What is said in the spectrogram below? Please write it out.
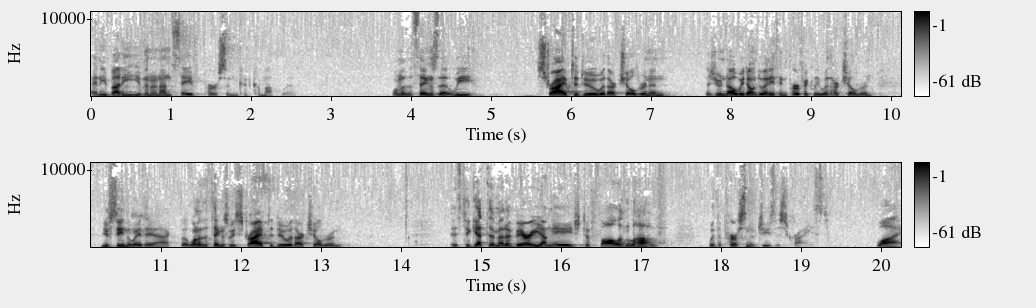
anybody, even an unsaved person, could come up with. One of the things that we strive to do with our children, and as you know, we don't do anything perfectly with our children. You've seen the way they act. But one of the things we strive to do with our children is to get them at a very young age to fall in love with the person of Jesus Christ. Why?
